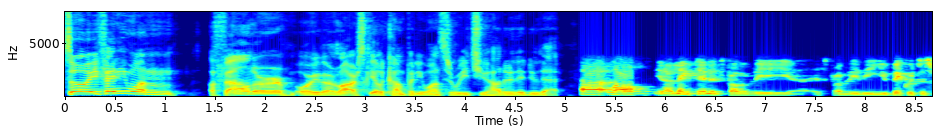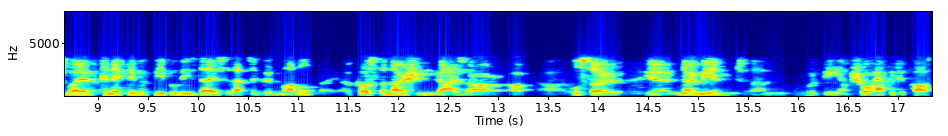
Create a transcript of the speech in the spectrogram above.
So, if anyone, a founder or even a large scale company, wants to reach you, how do they do that? Uh, well, you know, LinkedIn is probably uh, is probably the ubiquitous way of connecting with people these days. So that's a good model. Of course, the Notion guys are, are, are also you know know me and um, would be, I'm sure, happy to pass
